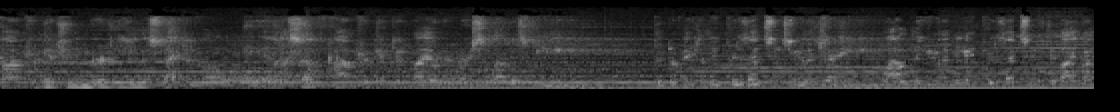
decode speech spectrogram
contradiction emerges in the spectacle, it is itself contradicted by a reversal of its meaning. The division presents is unitary, while the unity it presents divided.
